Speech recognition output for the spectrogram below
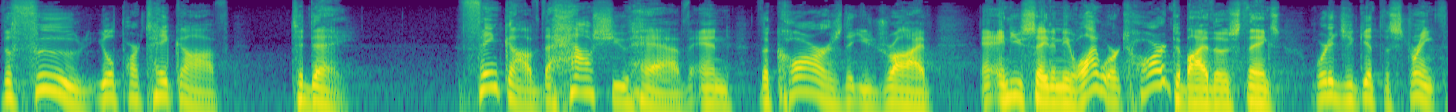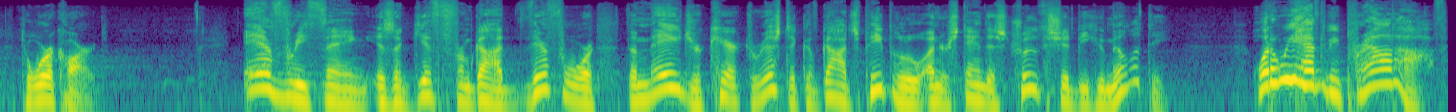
the food you'll partake of today. Think of the house you have and the cars that you drive. And you say to me, Well, I worked hard to buy those things. Where did you get the strength to work hard? Everything is a gift from God. Therefore, the major characteristic of God's people who understand this truth should be humility. What do we have to be proud of?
